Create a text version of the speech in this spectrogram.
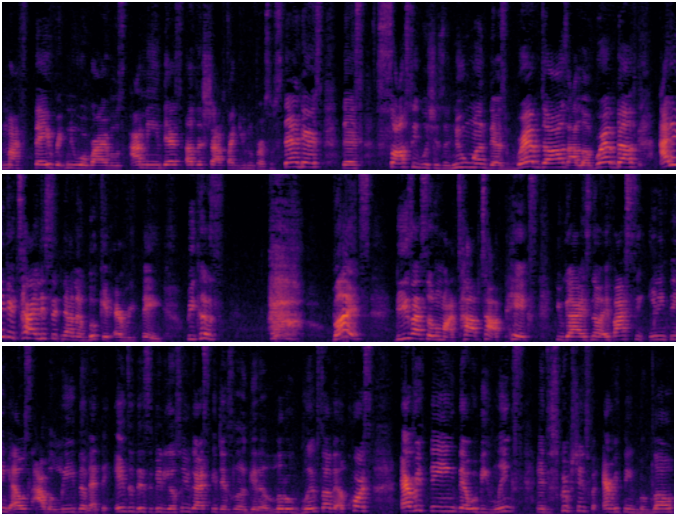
my favorite new arrivals. I mean there's other shops like universal standards. There's saucy which is a new one. There's rev Rebdolls i love rev Rebdolls i didn't get time to sit down and look at everything because but these are some of my top top picks. You guys know if i see anything else i will leave them at the end of this video so you guys can just little, get a little glimpse of it. Of course everything there will be links and descriptions for everything below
